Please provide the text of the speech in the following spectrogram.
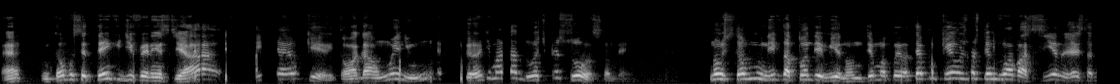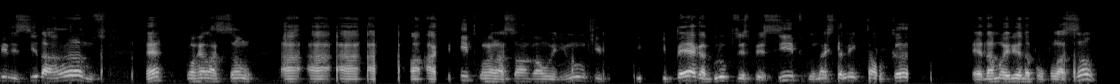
É? Então você tem que diferenciar e é o quê? Então H1N1 é um grande matador de pessoas também. Não estamos no nível da pandemia, não temos uma... até porque hoje nós temos uma vacina já estabelecida há anos, né, com relação à gripe, com relação ao H1N1, que, que, pega grupos específicos, mas também que está ao alcance é, da maioria da população,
